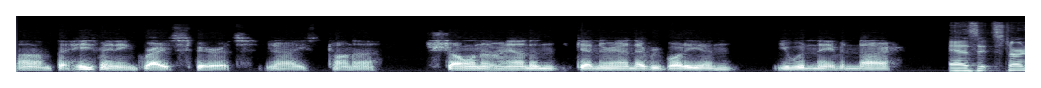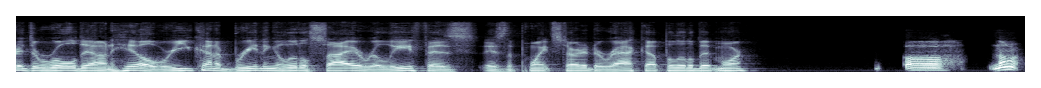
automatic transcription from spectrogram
Um, but he's been in great spirits. You know, he's kind of strolling around and getting around everybody, and you wouldn't even know. As it started to roll downhill, were you kind of breathing a little sigh of relief as as the points started to rack up a little bit more? Oh, not.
